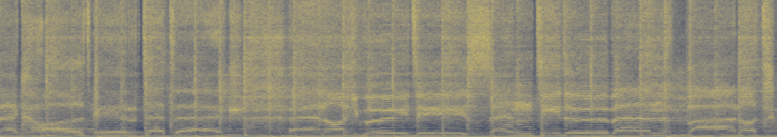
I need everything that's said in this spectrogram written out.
meghalt értetek. E nagy bőti szent időben bánat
